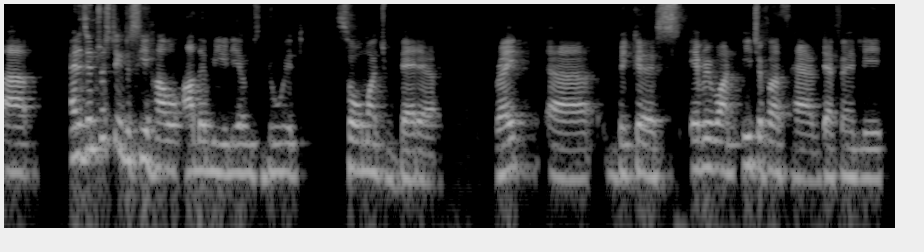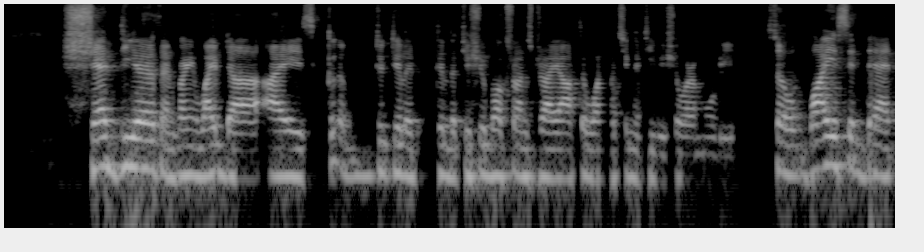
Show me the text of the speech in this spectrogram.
Uh, and it's interesting to see how other mediums do it so much better, right? Uh, because everyone, each of us have definitely shed tears and fucking wiped our eyes till it till the tissue box runs dry after watching a TV show or a movie. So why is it that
